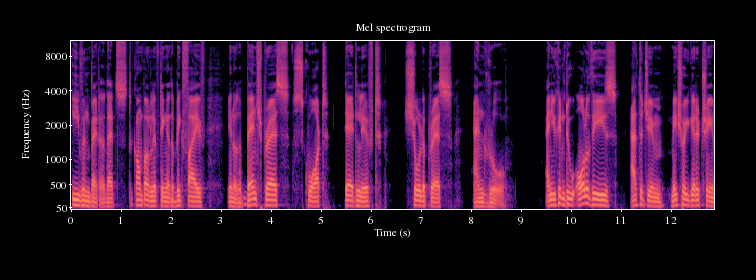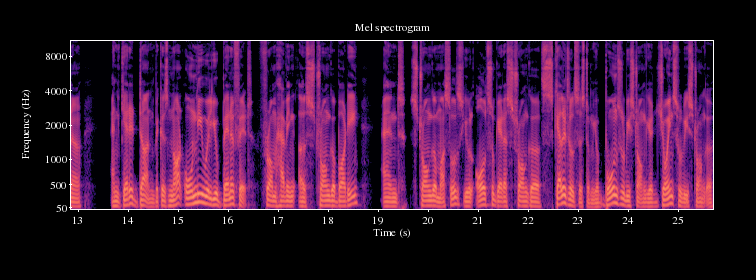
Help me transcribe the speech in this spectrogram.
even better. That's the compound lifting at the big five you know, the bench press, squat, deadlift, shoulder press, and row. And you can do all of these at the gym. Make sure you get a trainer and get it done because not only will you benefit from having a stronger body and stronger muscles, you will also get a stronger skeletal system. Your bones will be stronger, your joints will be stronger,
